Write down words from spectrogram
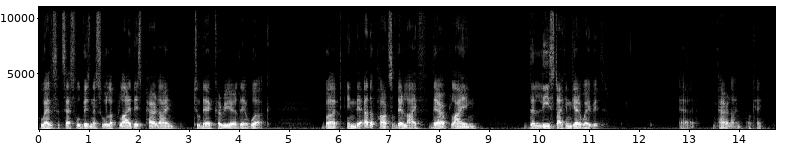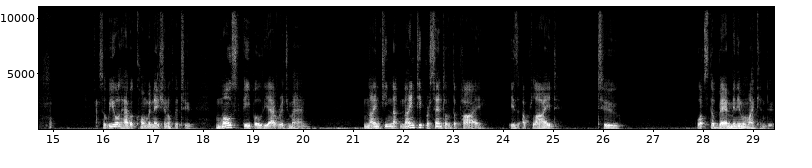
who has a successful business who will apply this paradigm to their career, their work. But in the other parts of their life, they're applying the least I can get away with uh, paradigm, okay? So we all have a combination of the two. Most people, the average man, 90, 90% of the pie is applied to what's the bare minimum I can do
